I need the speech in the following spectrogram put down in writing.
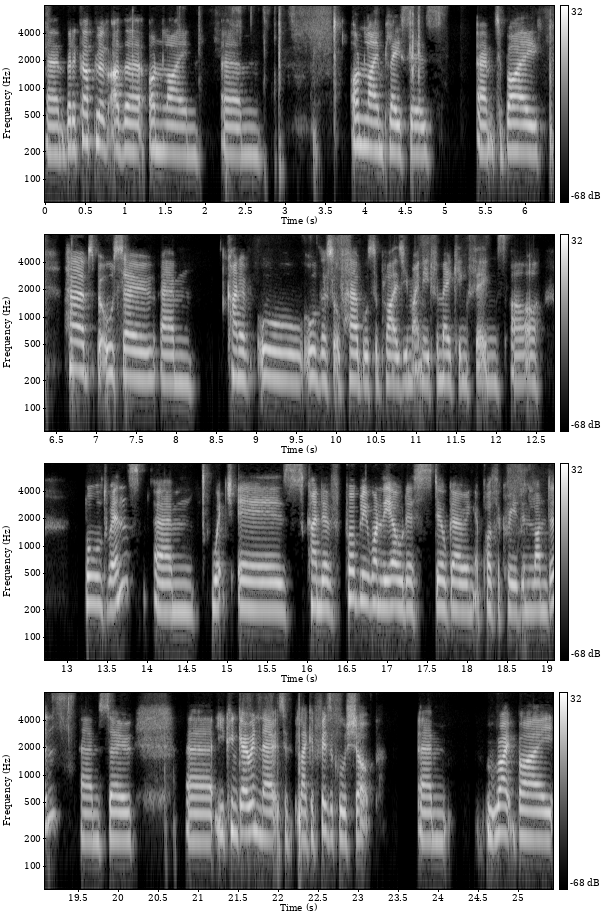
Um, but a couple of other online um, online places um, to buy herbs, but also um, kind of all all the sort of herbal supplies you might need for making things are Baldwin's, um, which is kind of probably one of the oldest still going apothecaries in London. Um, so uh, you can go in there; it's a, like a physical shop um, right by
